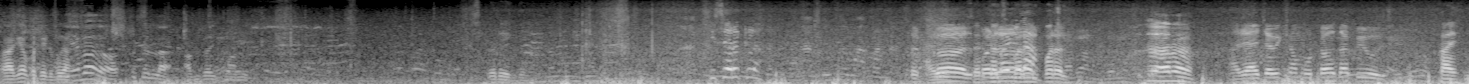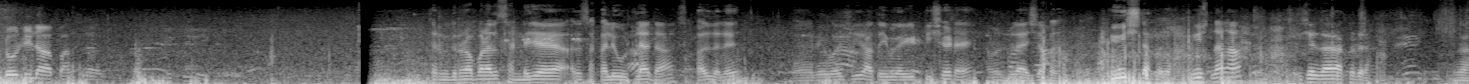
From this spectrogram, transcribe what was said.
वाघ्या पकेट बघा. गेलो हॉस्पिटलला. आमचा एक माणूस. बरं एकदम सकल, सर्कल. परल परल अरे याच्यापेक्षा मोठा होता पियुष. काय? डोलीला पाचला तर मित्रांनो आपण आता संडेच्या आता सकाळी उठल्या आता. सकाळ झाले रविवारची आता ही बघा ही टी शर्ट आहे. आपण तुला याची दाखवतो. पियुष दाखवतो. पियुष ना ना टी शर्ट जरा दाखव जरा. बघा.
